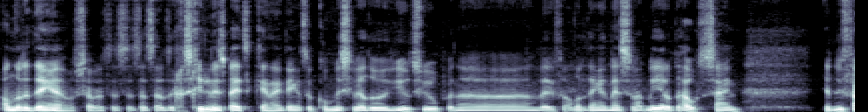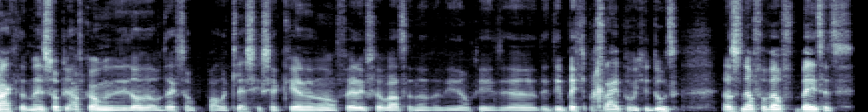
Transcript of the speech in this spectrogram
andere dingen of zo. Dat, dat, dat, de geschiedenis beter kennen. Ik denk dat dat komt misschien wel door YouTube en weet ik andere dingen. Dat mensen wat meer op de hoogte zijn. Hebt nu vaak dat mensen op je afkomen die dan direct ook bepaalde classics herkennen of weet ik veel wat. En die ook die, eh, die, die een beetje begrijpen wat je doet. Dat is in elk geval wel verbeterd.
